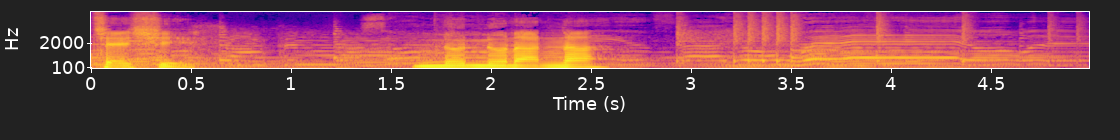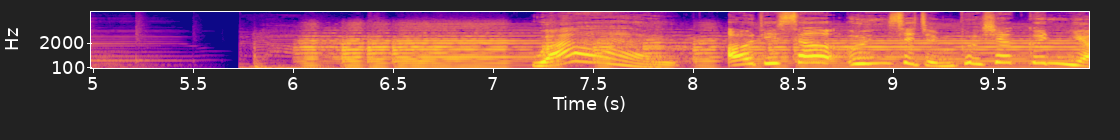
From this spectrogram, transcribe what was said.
제시. 눈누난나. wow 어디서 운세 좀 보셨군요.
